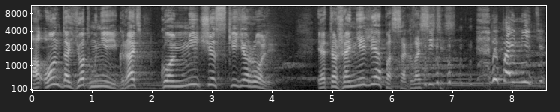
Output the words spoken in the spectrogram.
А он дает мне играть комические роли. Это же нелепо, согласитесь? Вы поймите,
